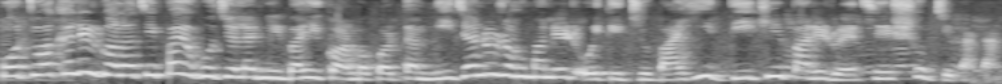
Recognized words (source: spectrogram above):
পটুয়াখালীর গলাচিপায় উপজেলার নির্বাহী কর্মকর্তা মিজানুর রহমানের ঐতিহ্যবাহী দিঘির পাড়ে রয়েছে সবজি বাগান।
